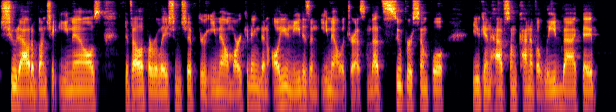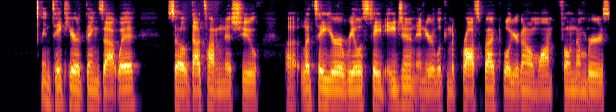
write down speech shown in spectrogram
shoot out a bunch of emails, develop a relationship through email marketing, then all you need is an email address. And that's super simple you can have some kind of a lead magnet and take care of things that way. So that's not an issue. Uh, let's say you're a real estate agent and you're looking to prospect. Well, you're going to want phone numbers.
